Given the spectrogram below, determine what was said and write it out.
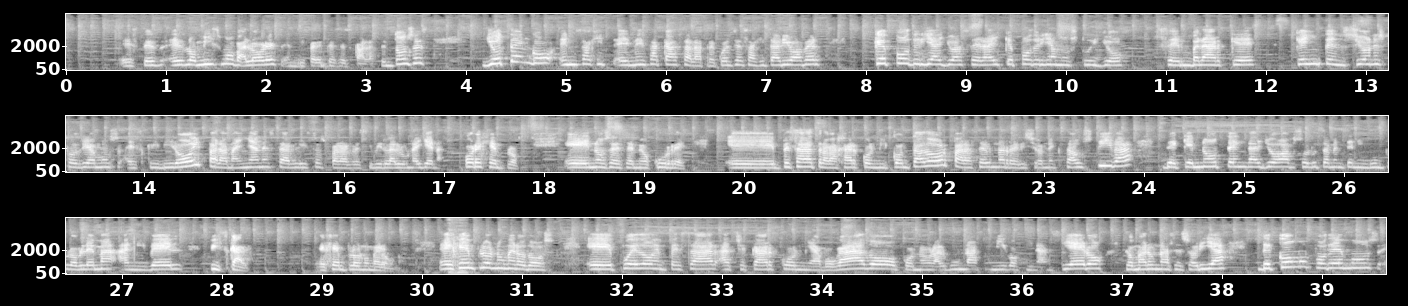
Este es, lo mismo, valores en diferentes escalas. Entonces, yo tengo en, en esa casa la frecuencia de Sagitario, a ver, ¿qué podría yo hacer ahí? ¿Qué podríamos tú y yo sembrar? ¿Qué qué intenciones podríamos escribir hoy para mañana estar listos para recibir la luna llena. Por ejemplo, eh, no sé, se me ocurre eh, empezar a trabajar con mi contador para hacer una revisión exhaustiva de que no tenga yo absolutamente ningún problema a nivel fiscal. Ejemplo número uno. Ejemplo número dos, eh, puedo empezar a checar con mi abogado o con algún amigo financiero, tomar una asesoría de cómo podemos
